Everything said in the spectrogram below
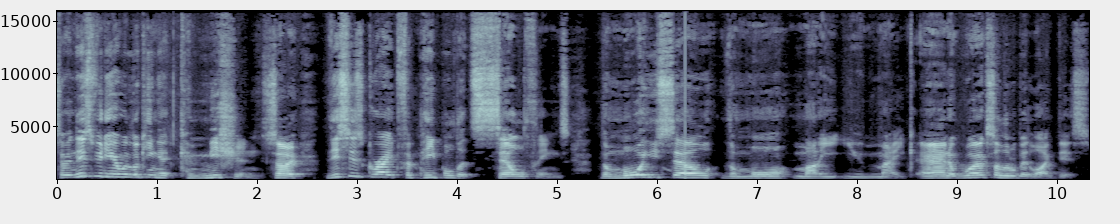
So in this video we're looking at commission. So this is great for people that sell things. The more you sell, the more money you make. And it works a little bit like this.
